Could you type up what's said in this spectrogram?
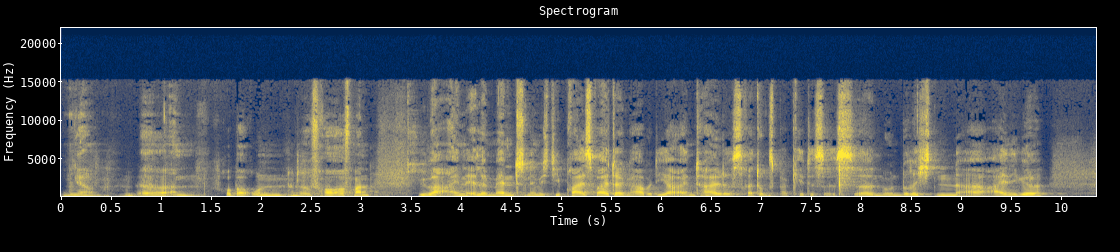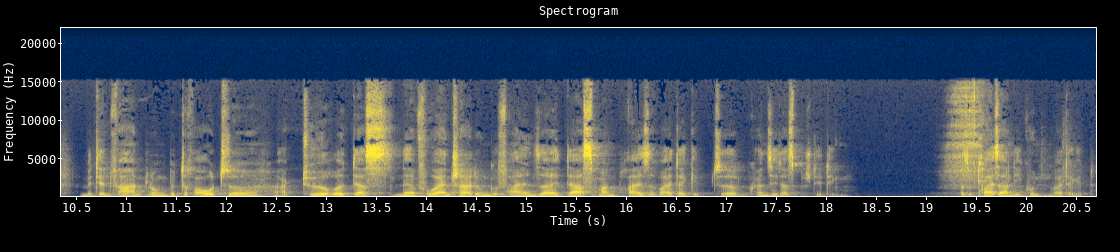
Ja, äh, an Frau Baron, äh, Frau Hoffmann, über ein Element, nämlich die Preisweitergabe, die ja ein Teil des Rettungspaketes ist. Äh, nun berichten äh, einige mit den Verhandlungen betraute Akteure, dass eine Vorentscheidung gefallen sei, dass man Preise weitergibt. Äh, können Sie das bestätigen? Also Preise an die Kunden weitergibt?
